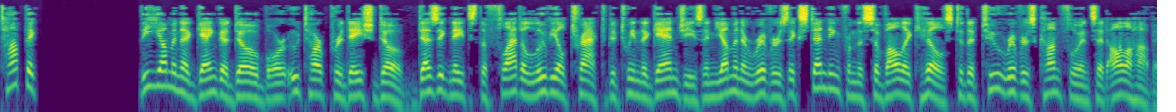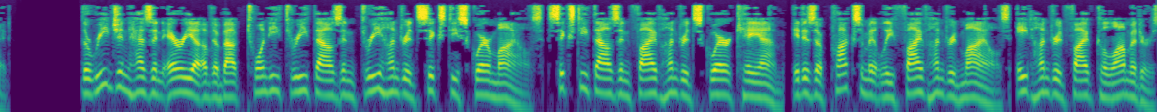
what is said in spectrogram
The Yamuna Ganga Doab or Uttar Pradesh Doab designates the flat alluvial tract between the Ganges and Yamuna rivers extending from the Siwalik Hills to the two rivers' confluence at Allahabad. The region has an area of about 23,360 square miles, 60,500 square km. It is approximately 500 miles, 805 kilometers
